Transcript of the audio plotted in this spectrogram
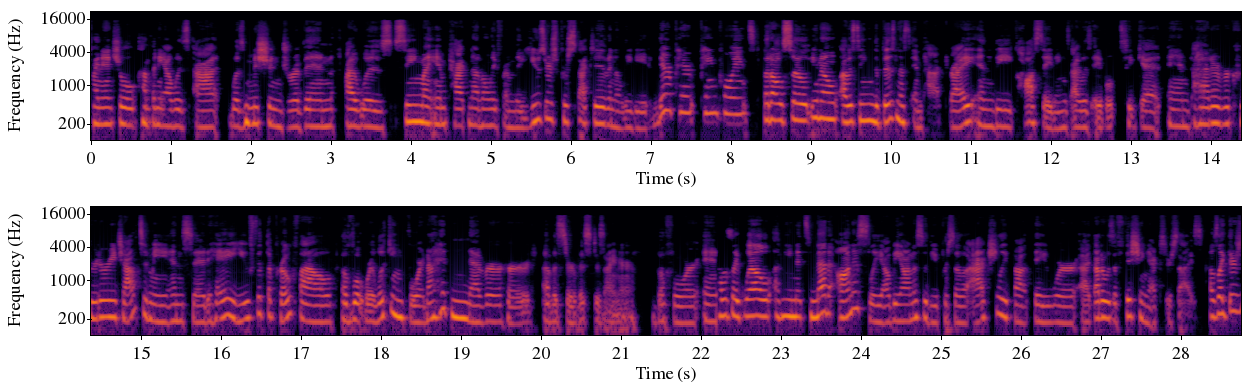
financial company I was at was mission driven. I was seeing my impact not only from the user's perspective and alleviating their pain points, but also, you know, I was seeing the business impact, right? And the cost savings I was able to get. And I had a recruiter reach out to me and said, Hey, you fit the profile of what we're looking for. And I had never heard of a service designer before. And I was like, well, I mean, it's meta. Honestly, I'll be honest with you, Priscilla. I actually thought they were, I thought it was a phishing exercise. I was like, there's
